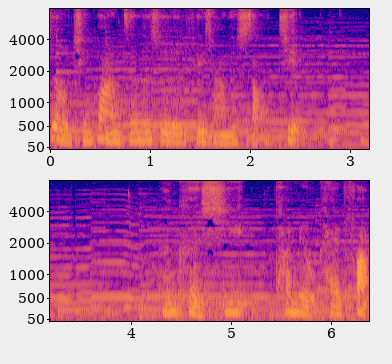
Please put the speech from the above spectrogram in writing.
这种情况真的是非常的少见，很可惜它没有开放。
